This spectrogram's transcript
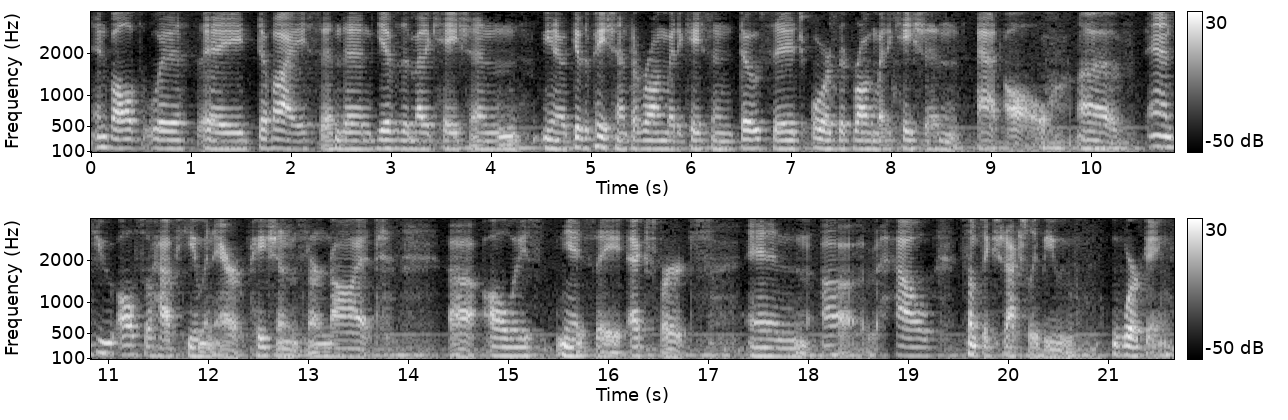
involved with a device and then give the medication, you know, give the patient the wrong medication dosage or the wrong medication at all. Uh, and you also have human error. Patients are not. Uh, always, you know, say experts and uh, how something should actually be working.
